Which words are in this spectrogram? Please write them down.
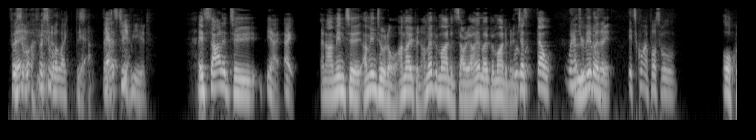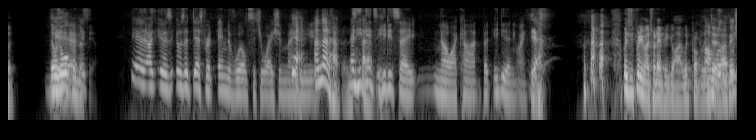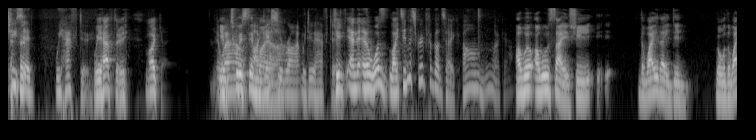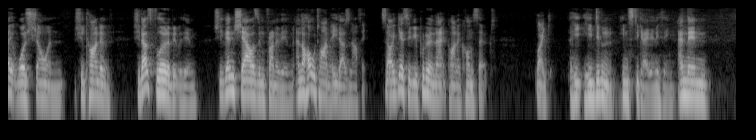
first of all, first of all, like, this, Yeah. that- that's too yeah. weird. it started to you know hey and i'm into i'm into it all i'm open i'm open-minded sorry i am open-minded but it We- just we- felt We a to remember little that bit it's quite possible. awkward there was awkwardness it- Yeah, it was it was a desperate end of world situation, maybe. yeah and that happens And he That did happens. he did say no, I can't, but he did anyway. yeah which is pretty much what every guy would probably Oh, do well, i think well, she said we have to. we have to okay You've Well, twisted I my guess arm. you're right. We do have to. she and, and it was like it's in the script for God's sake. Oh, okay. I will. I will say she, the way they did, well, the way it was shown, she kind of, she does flirt a bit with him. She then showers in front of him, and the whole time he does nothing. So I guess if you put it in that kind of concept, like he he didn't instigate anything, and then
